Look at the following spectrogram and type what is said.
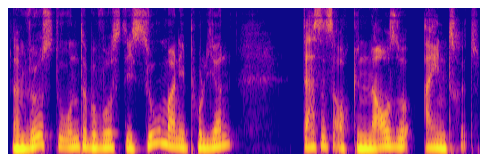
dann wirst du unterbewusst dich so manipulieren, dass es auch genauso eintritt.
